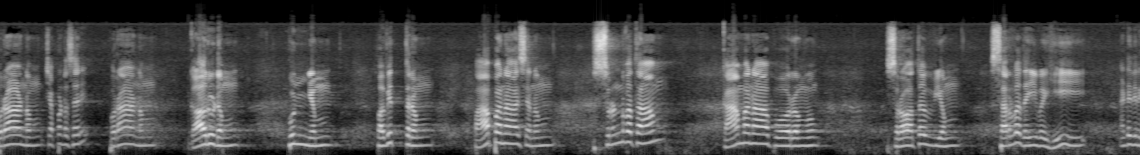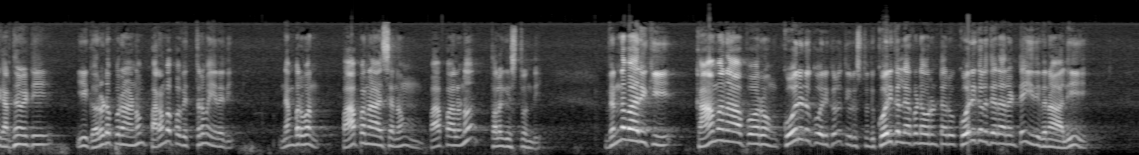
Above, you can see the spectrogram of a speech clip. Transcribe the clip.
పురాణం చెప్పండి ఒకసారి. పురాణం గారుడం పుణ్యం పవిత్రం పాపనాశనం శృణ్వతాం కామనాపూరము శ్రోతవ్యం సర్వదైవహి. అంటే దీనికి అర్థం ఏంటి? ఈ గరుడ పురాణం పరమ పవిత్రమైనది. నెంబర్ వన్ పాపనాశనం పాపాలను తొలగిస్తుంది. విన్నవారికి కామనాపూర్వం కోరిన కోరికలు తీరుస్తుంది. కోరికలు లేకుండా ఎవరుంటారు? కోరికలు తీరాలంటే ఇది వినాలి.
